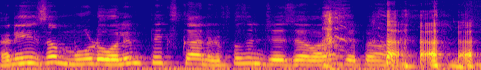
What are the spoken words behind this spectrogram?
కనీసం మూడు ఒలింపిక్స్ కానీ రిప్రజెంట్ చేసేవారని చెప్పేవారు.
